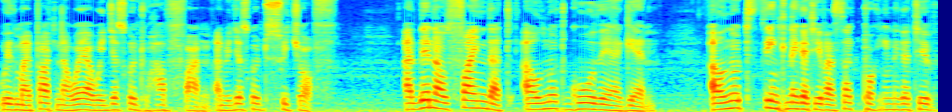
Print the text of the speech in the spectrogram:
with my partner where we're just going to have fun and we're just going to switch off and then I'll find that I'll not go there again. I'll not think negative and start talking negative.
